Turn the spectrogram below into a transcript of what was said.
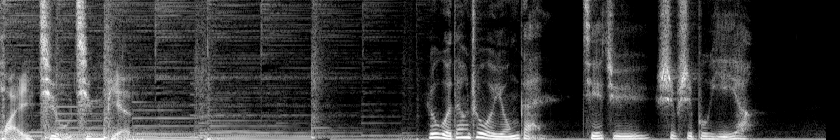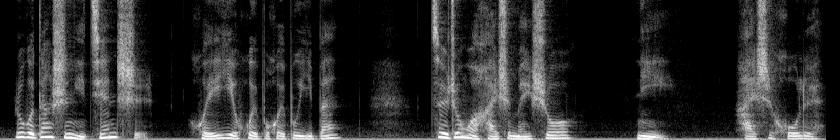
怀旧经典。如果当初我勇敢，结局是不是不一样？如果当时你坚持，回忆会不会不一般？最终我还是没说，你还是忽略。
